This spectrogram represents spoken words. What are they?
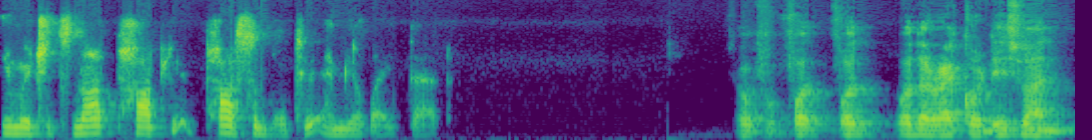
in which it's not possible to emulate that. So for, for, for, for the record, this one,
